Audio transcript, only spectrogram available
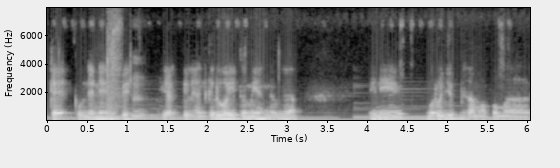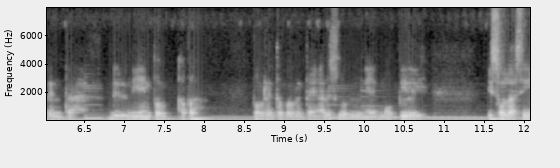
Kayak kemudian yang, Hmm. yang pilihan kedua itu Mi, yang bilang ini merujuk nih sama pemerintah di dunia ini pem- apa pemerintah-pemerintah yang ada seluruh dunia yang mau pilih isolasi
